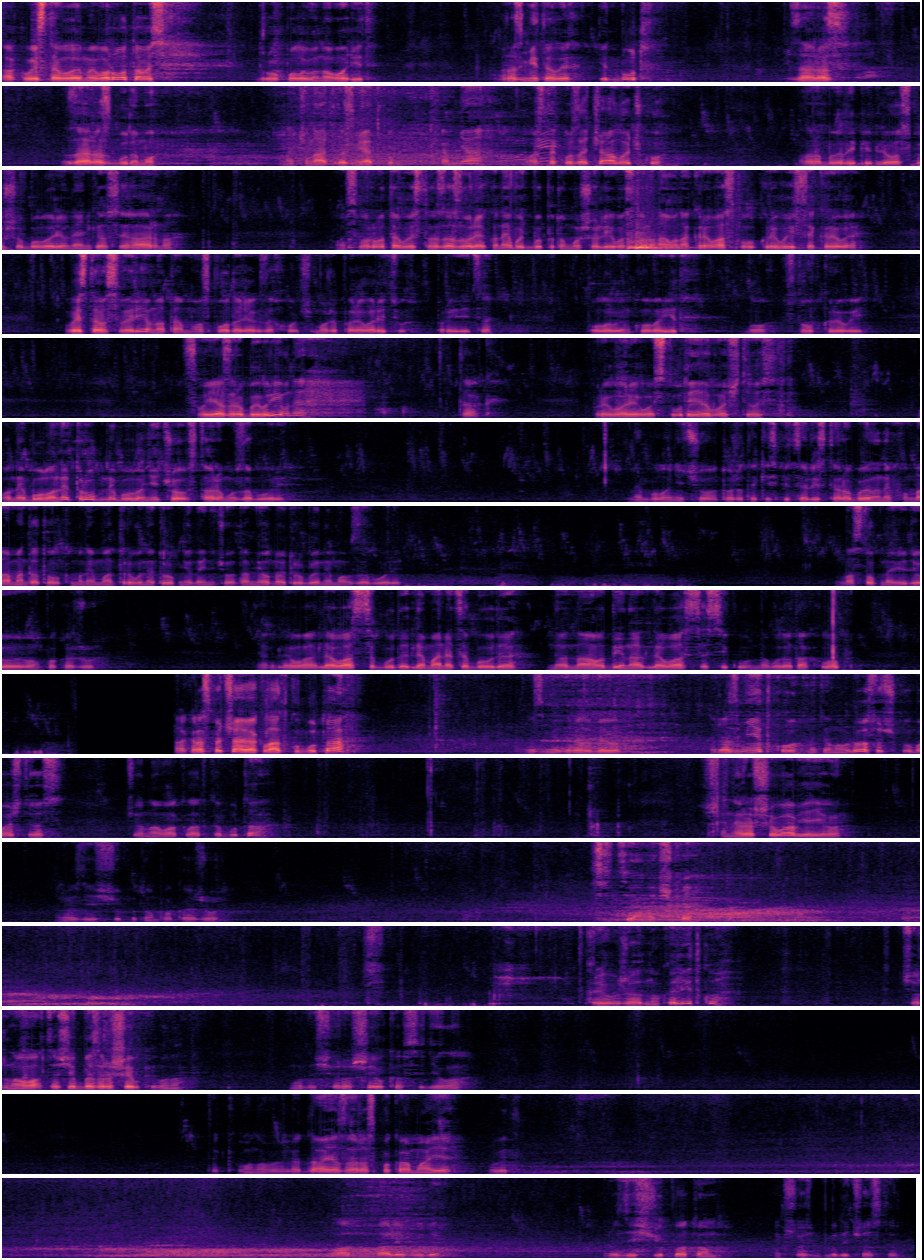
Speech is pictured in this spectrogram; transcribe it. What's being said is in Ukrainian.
Так, виставили ми ворота ось, другу половину воріт. Розмітили під бут. Зараз, зараз будемо починати розмітку камня. Ось таку зачалочку зробили під льоску, щоб було рівненько все гарно. Ось ворота виставили, зазор як-небудь, бо тому що ліва сторона вона крива, стовп кривий, все криве. Виставив все рівно, там господар як захоче. Може переварити прийдеться половинку воріт, бо стовп кривий. Своє зробив рівне. Так. Приварив ось тут, я бачите, ось. Бо не було ні труб, не було нічого в старому заборі. Не було нічого. Теж такі спеціалісти робили, не фундамента толком нема, не труб, ніде нічого. Там ні одної труби нема в заборі. Наступне відео я вам покажу. Як для вас, для вас це буде, для мене це буде не одна година, а для вас це секунда. Буде так хлоп. Так, розпочав я кладку бута. Розміт, розбив розмітку, натягнув льосочку, бачите, ось чорнова кладка бута. Ще не розшивав я його. Розіщу, потім покажу. Стіночка. Відкрив вже одну калітку. Чорнова, це ще без розшивки вона. Буде ще розшивка, всі діла. Так воно виглядає зараз, поки має вид. Ладно, далі буде. Розіщу потім, якщо буде часто,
